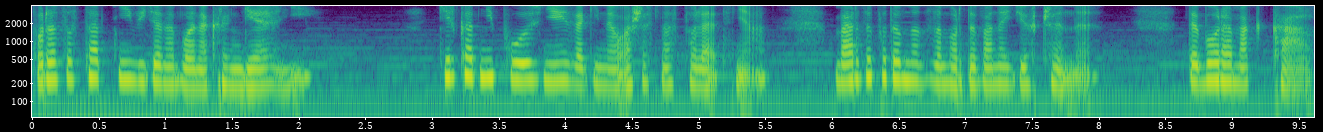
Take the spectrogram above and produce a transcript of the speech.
Po raz ostatni widziana była na kręgielni. Kilka dni później zaginęła 16-letnia, bardzo podobna do zamordowanej dziewczyny, Deborah McCall.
